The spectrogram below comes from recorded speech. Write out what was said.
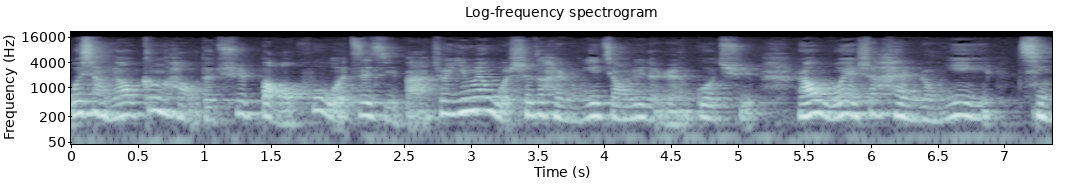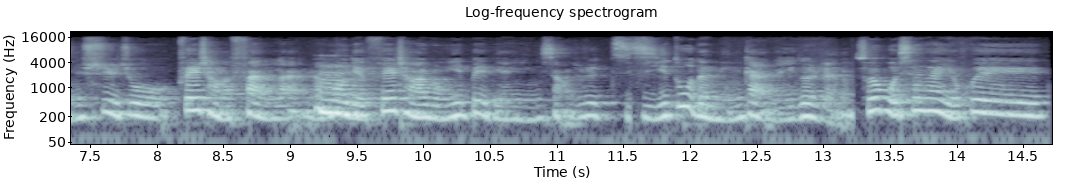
我想要更好的去保护我自己吧，就因为我是个很容易焦虑的人，过去，然后我也是很容易情绪就非常的泛滥，然后也非常容易被别人影响，就是极度的敏感的一个人，所以我现在也会。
